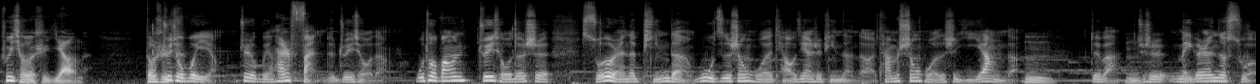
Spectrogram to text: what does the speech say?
追求的是一样的，都是追求不一样，追求不一样，它是反的追求的。乌托邦追求的是所有人的平等，物资生活的条件是平等的，他们生活的是一样的，嗯。对吧？就是每个人的所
